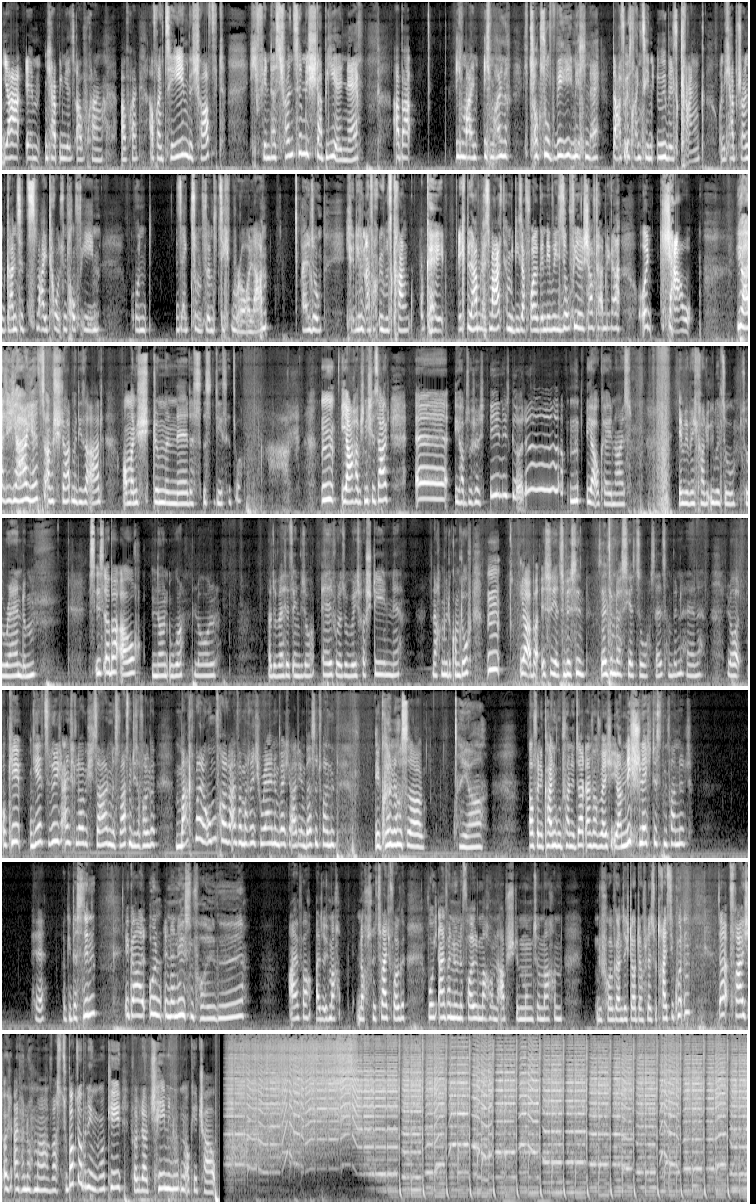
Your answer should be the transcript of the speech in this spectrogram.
Ja, ähm, ich habe ihn jetzt auf Rang, auf Rang, auf Rang 10 geschafft. Ich finde das schon ziemlich stabil, ne? Aber ich meine, ich meine, ich zock so wenig, ne? Dafür ist Rang 10 übelst krank. Und ich habe schon ganze 2000 Trophäen und 56 Brawler. Also, ich bin einfach übelst krank. Okay, ich glaube, das war's dann mit dieser Folge, in der wir so viel geschafft haben, Digga. Und ciao. Ja, ja, jetzt am Start mit dieser Art. Oh, meine Stimme, ne, das ist, die ist jetzt so. Mm, ja, habe ich nicht gesagt. Äh, ich habe es wahrscheinlich eh nicht gehört. Äh, ja, okay, nice. Irgendwie bin ich gerade übel so, so random. Es ist aber auch 9 Uhr, lol. Also wäre es jetzt irgendwie so 11 oder so, würde ich verstehen, ne? Nach müde kommt doof. Mm, ja, aber ist jetzt ein bisschen seltsam, dass ich jetzt so seltsam bin. Ne? Lol. Okay, jetzt würde ich eigentlich, glaube ich, sagen, das war's mit dieser Folge. Macht mal eine Umfrage einfach mal richtig random, welche Art ihr am besten fandet. Ihr könnt auch sagen, ja. Auch wenn ihr keine gut fandet, sagt einfach, welche ihr am nicht schlechtesten fandet. Hä? Ergibt das Sinn? Egal. Und in der nächsten Folge einfach, also ich mache noch eine zweite Folge, wo ich einfach nur eine Folge mache, um eine Abstimmung zu machen. Die Folge an sich dauert dann vielleicht so 30 Sekunden. Da frage ich euch einfach nochmal was zu Box Opening. Okay, die Folge dauert 10 Minuten. Okay, ciao.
